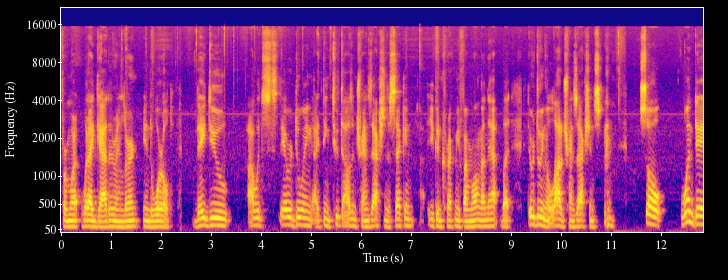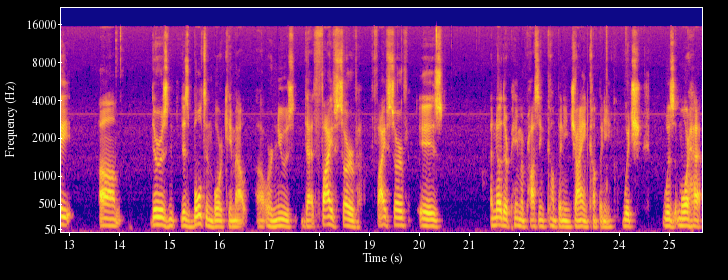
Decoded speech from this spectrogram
from what, what I gather and learn in the world. They do, I would, they were doing, I think, 2,000 transactions a second. You can correct me if I'm wrong on that, but they were doing a lot of transactions. so one day, um, there was this bulletin board came out uh, or news that Fiserv, Five Serve is another payment processing company, giant company, which was more ha-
